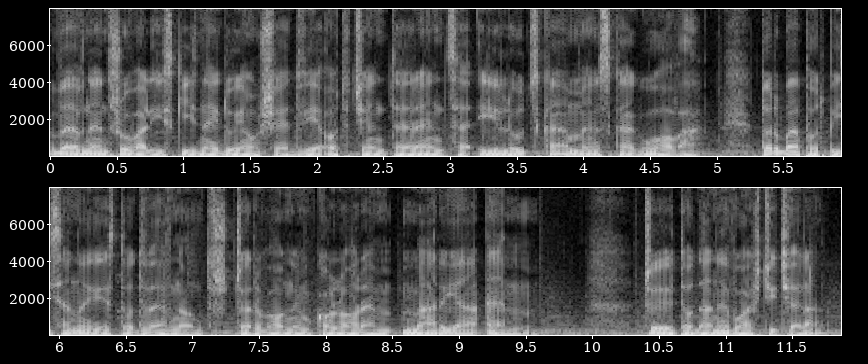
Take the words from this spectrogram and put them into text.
We wnętrzu walizki znajdują się dwie odcięte ręce i ludzka męska głowa. Torba podpisana jest od wewnątrz czerwonym kolorem Maria M. Czy to dane właściciela?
